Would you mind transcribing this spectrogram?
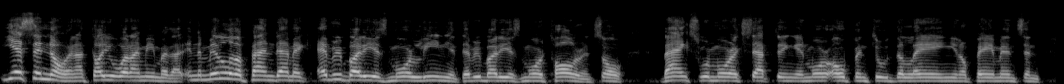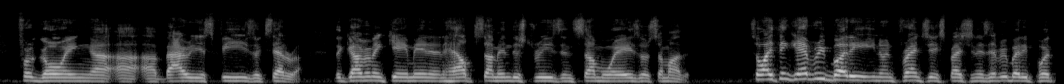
Yes and no, and I'll tell you what I mean by that. In the middle of a pandemic, everybody is more lenient. Everybody is more tolerant. So banks were more accepting and more open to delaying, you know, payments and foregoing uh, uh, uh various fees, etc. The government came in and helped some industries in some ways or some other. So I think everybody, you know, in French, the expression is everybody put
